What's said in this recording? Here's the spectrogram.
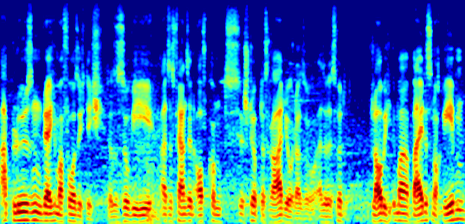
Ablösen wäre ich immer vorsichtig. Das ist so wie, als das Fernsehen aufkommt, stirbt das Radio oder so. Also es wird, glaube ich, immer beides noch geben,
